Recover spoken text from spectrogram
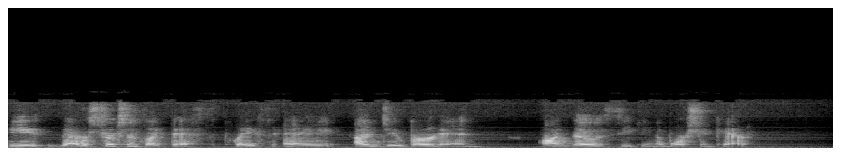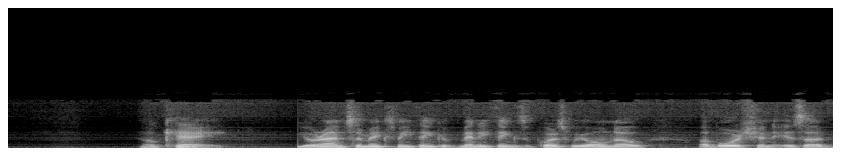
the that restrictions like this place a undue burden on those seeking abortion care. Okay. Your answer makes me think of many things. Of course, we all know abortion is a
